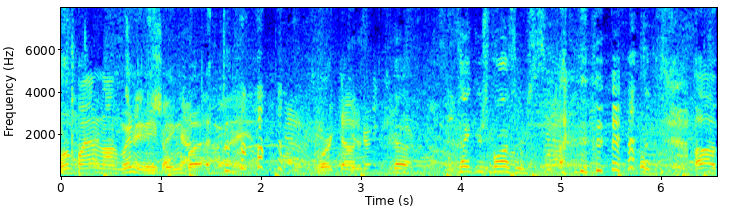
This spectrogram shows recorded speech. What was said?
weren't planning on winning anything, but worked out. great. Thank your sponsors. Uh,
